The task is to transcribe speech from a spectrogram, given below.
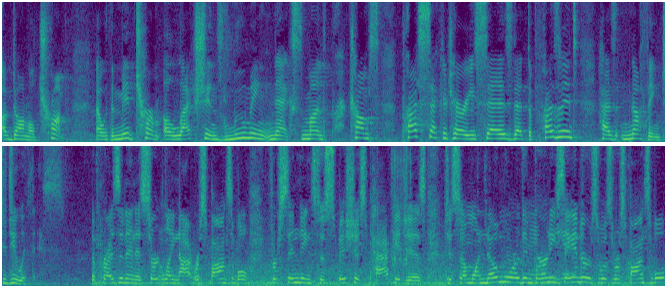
of Donald Trump. Now, with the midterm elections looming next month, Trump's press secretary says that the president has nothing to do with this. The president is certainly not responsible for sending suspicious packages to someone no more than Bernie Sanders was responsible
